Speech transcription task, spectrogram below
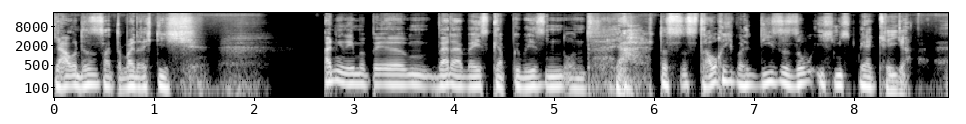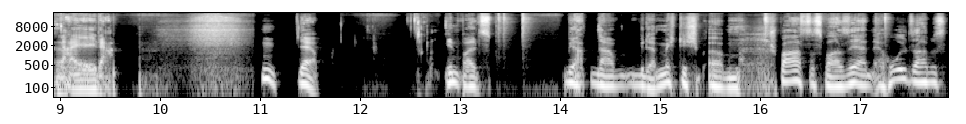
Ja, und das ist halt mein richtig angenehme ähm, Weather Base Cup gewesen und ja, das ist traurig, weil diese so ich nicht mehr kriege. Leider. Hm, ja. Jedenfalls, wir hatten da wieder mächtig ähm, Spaß. Es war sehr ein erholsames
